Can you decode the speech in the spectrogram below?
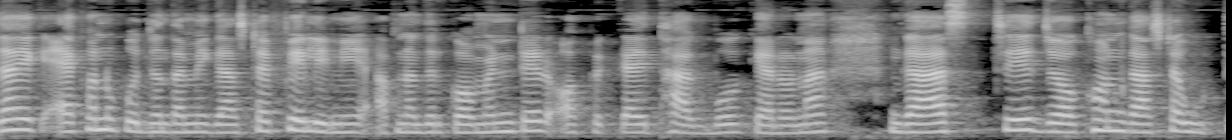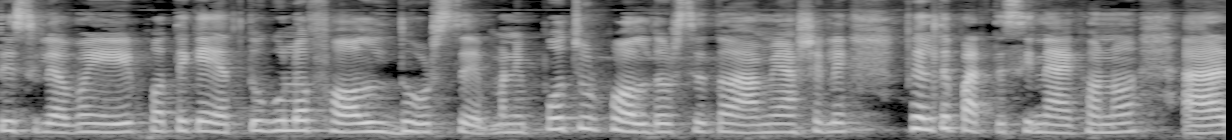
যাই হোক এখনও পর্যন্ত আমি গাছটা ফেলিনি। আপনাদের কমেন্টের অপেক্ষায় থাকব। কেননা গাছে যখন গাছটা উঠতেছিল এবং এরপর থেকে এতগুলো ফল ধরছে মানে প্রচুর ফল ধরছে, তো আমি আসলে ফেলতে পারতেছি না এখনও আর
